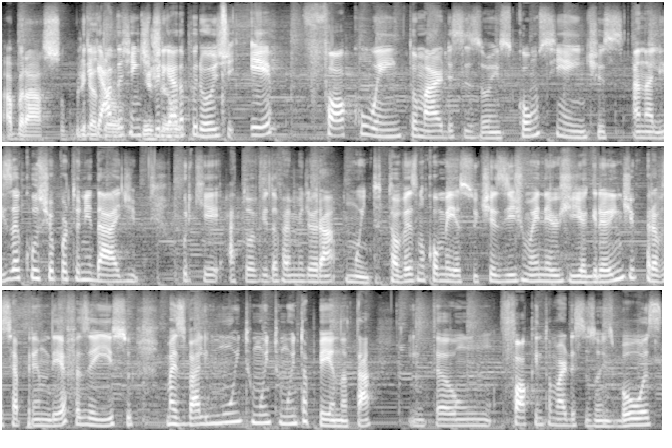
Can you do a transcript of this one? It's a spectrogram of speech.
Abraço. Obrigadão. Obrigada, gente. Beijão. Obrigada por hoje. E foco em tomar decisões conscientes. Analisa custo e oportunidade, porque a tua vida vai melhorar muito. Talvez no começo te exija uma energia grande para você aprender a fazer isso, mas vale muito, muito, muito a pena, tá? Então, foca em tomar decisões boas.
